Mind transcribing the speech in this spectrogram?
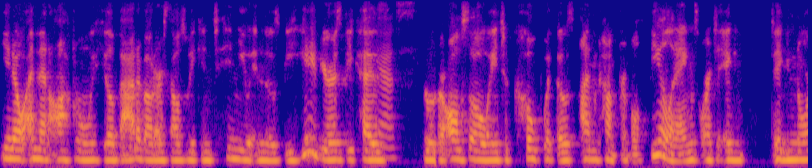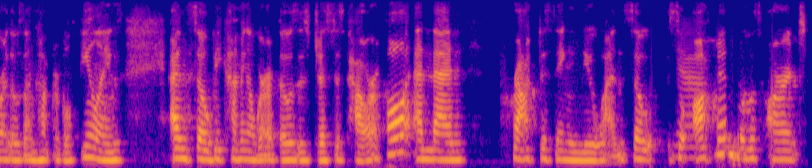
you know, and then often when we feel bad about ourselves, we continue in those behaviors because yes. those are also a way to cope with those uncomfortable feelings or to ig- ignore those uncomfortable feelings. And so becoming aware of those is just as powerful. And then practicing new ones. So so yeah. often those aren't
